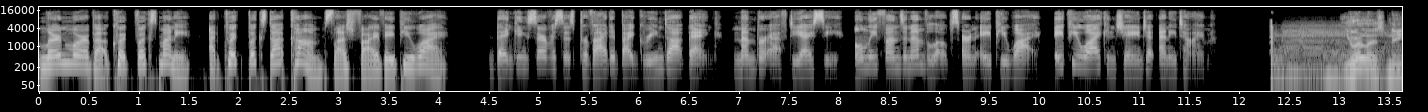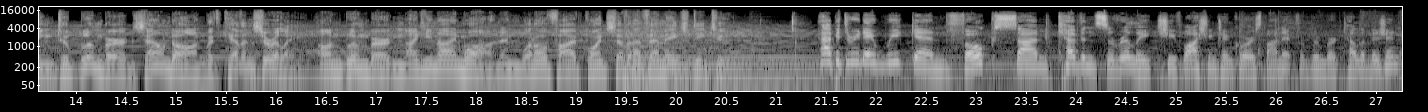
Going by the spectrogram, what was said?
Learn more about QuickBooks Money at quickbooks.com slash 5APY. Banking services provided by Green Dot Bank, member FDIC. Only funds and envelopes earn APY. APY can change at any time. You're listening to Bloomberg Sound On with Kevin Cirilli on Bloomberg 99.1 and 105.7 FM HD2. Happy three day weekend, folks. I'm Kevin Cirilli, Chief Washington Correspondent for Bloomberg Television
